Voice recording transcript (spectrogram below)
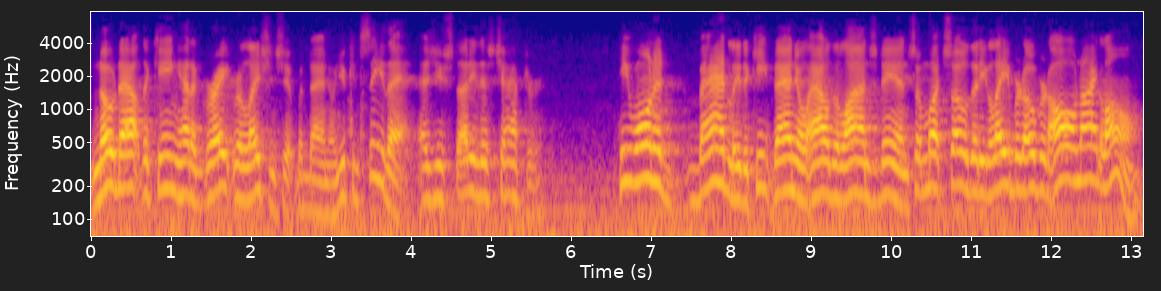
No doubt the king had a great relationship with Daniel. You can see that as you study this chapter. He wanted badly to keep Daniel out of the lion's den, so much so that he labored over it all night long.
